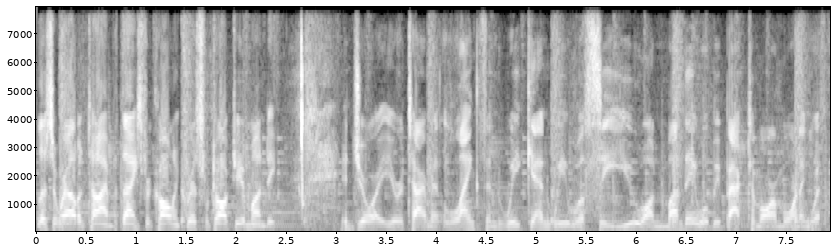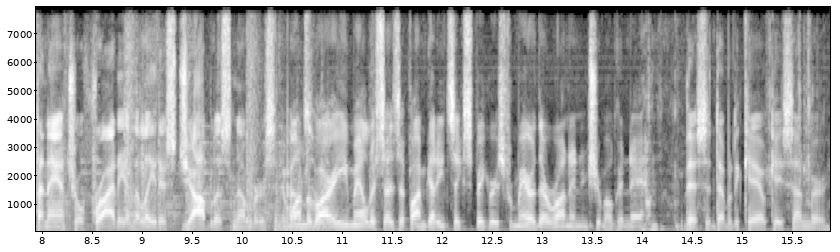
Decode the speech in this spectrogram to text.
listen, we're out of time, but thanks for calling, Chris. We'll talk to you Monday. Enjoy your retirement lengthened weekend. We will see you on Monday. We'll be back tomorrow morning with Financial Friday and the latest jobless numbers in And one of our emailers says if I'm getting six figures from air, they're running in Shamokin Dam. This is WKOK Sunbury.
